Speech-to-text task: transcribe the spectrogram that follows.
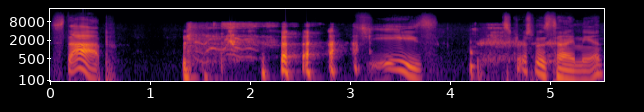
Stop. Jeez, it's Christmas time, man.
